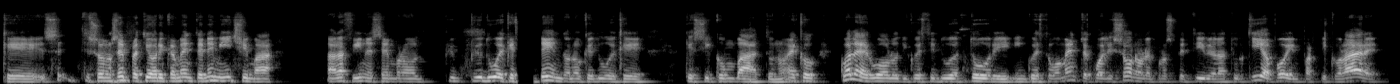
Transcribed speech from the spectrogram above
che se, sono sempre teoricamente nemici, ma alla fine sembrano più, più due che si intendono che due che, che, si combattono. Ecco, qual è il ruolo di questi due attori in questo momento e quali sono le prospettive? La Turchia poi in particolare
